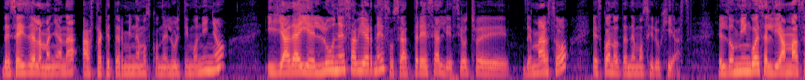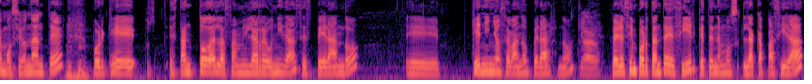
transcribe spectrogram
de 6 de la mañana hasta que terminemos con el último niño. Y ya de ahí el lunes a viernes, o sea, 13 al 18 de, de marzo, es cuando tenemos cirugías. El domingo es el día más emocionante porque pues, están todas las familias reunidas esperando eh, qué niños se van a operar, ¿no? Claro. Pero es importante decir que tenemos la capacidad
